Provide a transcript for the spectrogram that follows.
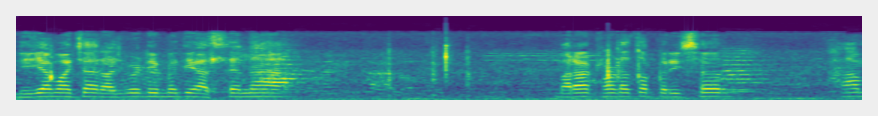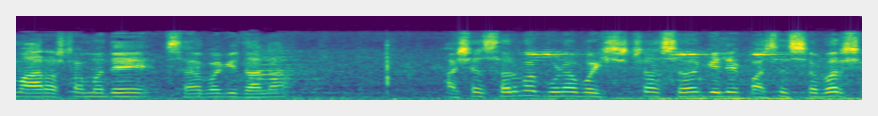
निजामाच्या राजवटीमध्ये असलेला मराठवाड्याचा परिसर हा महाराष्ट्रामध्ये सहभागी झाला. अशा सर्व गुणवैशिष्ट्यासह गेले पासष्ट वर्ष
